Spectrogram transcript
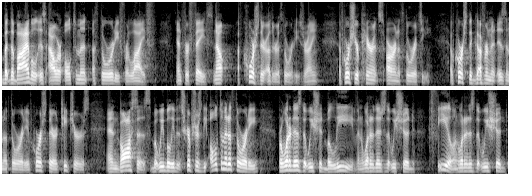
but the Bible is our ultimate authority for life and for faith. Now, of course, there are other authorities, right? Of course, your parents are an authority. Of course, the government is an authority. Of course, there are teachers and bosses, but we believe that Scripture is the ultimate authority for what it is that we should believe and what it is that we should feel and what it is that we should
